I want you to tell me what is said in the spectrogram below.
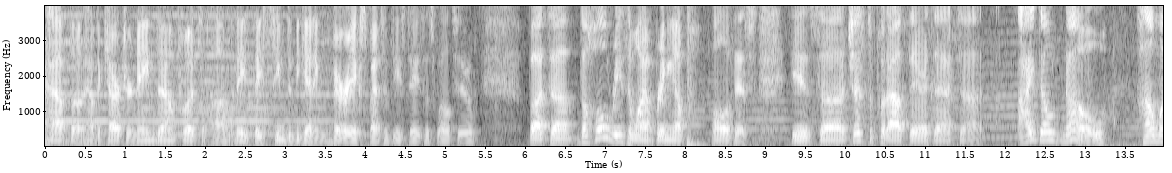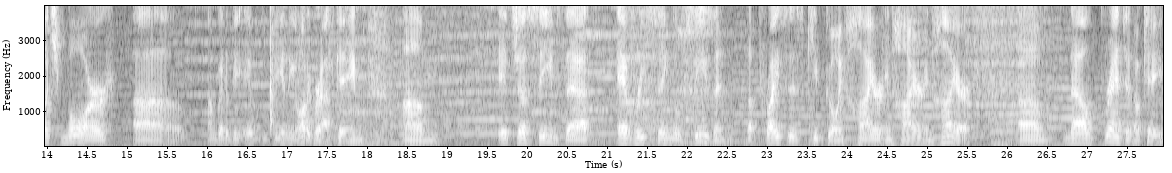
have the have the character name down put. Um, they, they seem to be getting very expensive these days as well too. But uh, the whole reason why I'm bringing up all of this is uh, just to put out there that uh, I don't know how much more uh, I'm going to be able to be in the autograph game. Um, it just seems that every single season the prices keep going higher and higher and higher. Um, now, granted, okay,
